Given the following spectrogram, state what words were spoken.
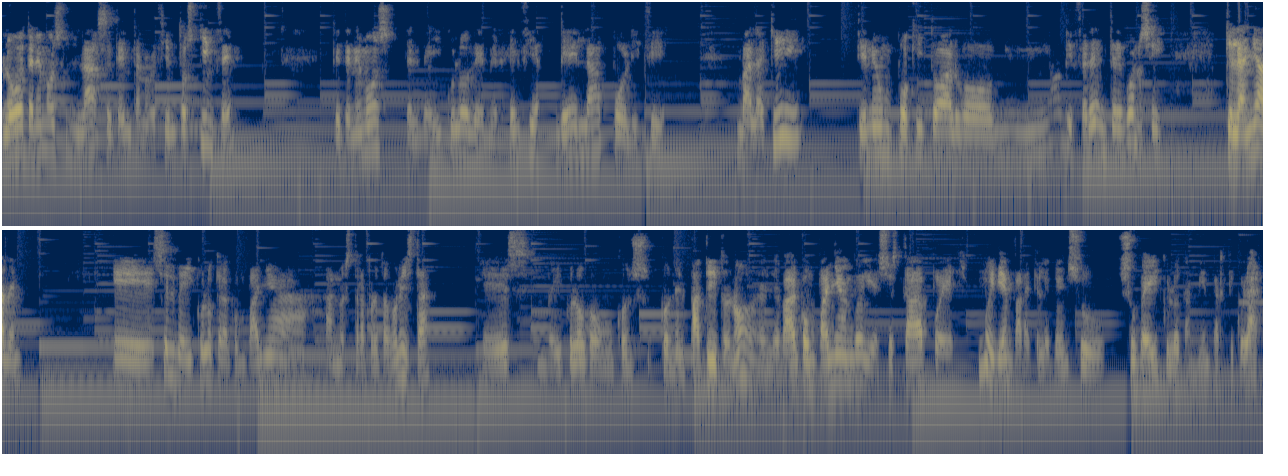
Luego tenemos la 70915, que tenemos el vehículo de emergencia de la policía. Vale, aquí tiene un poquito algo no diferente, bueno, sí, que le añaden. Eh, es el vehículo que le acompaña a, nuestra protagonista, que es un vehículo con, el patito, ¿no? Le va acompañando y eso está, pues, muy bien para que le den su, su vehículo también particular.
